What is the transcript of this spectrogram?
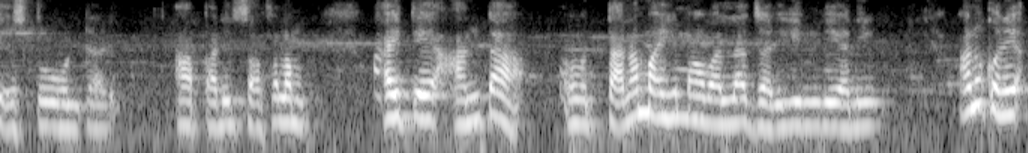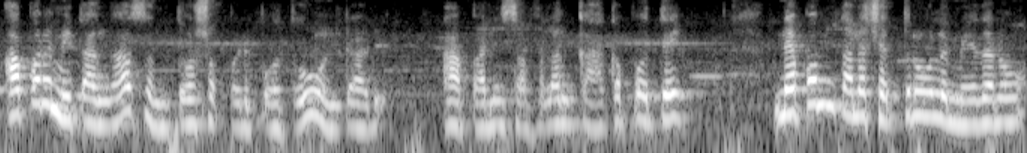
చేస్తూ ఉంటాడు. ఆ పని సఫలం అయితే అంతా తన మహిమ వల్ల జరిగింది అని అనుకొని అపరిమితంగా సంతోషపడిపోతూ ఉంటాడు. ఆ పని సఫలం కాకపోతే నెపం తన శత్రువుల మీదనో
